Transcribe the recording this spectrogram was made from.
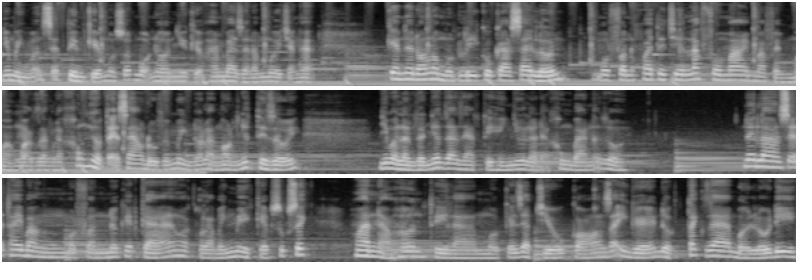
nhưng mình vẫn sẽ tìm kiếm một suất muộn hơn như kiểu 23 giờ 50 chẳng hạn. Kèm theo đó là một ly coca size lớn, một phần khoai tây chiên lắc phô mai mà phải mở ngoặc rằng là không hiểu tại sao đối với mình nó là ngon nhất thế giới. Nhưng mà lần gần nhất ra dạp thì hình như là đã không bán nữa rồi. Nên là sẽ thay bằng một phần nugget cá hoặc là bánh mì kẹp xúc xích. Hoàn hảo hơn thì là một cái dạp chiếu có dãy ghế được tách ra bởi lối đi,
